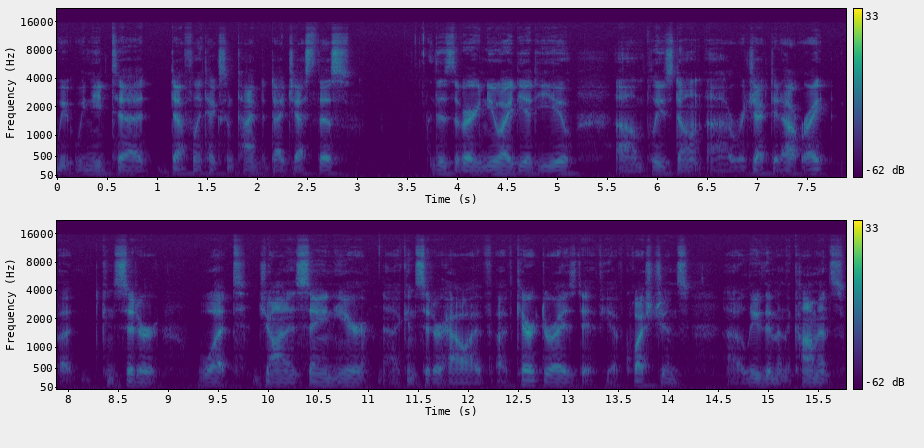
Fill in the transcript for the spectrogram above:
we, we need to definitely take some time to digest this. This is a very new idea to you. Um, please don't uh, reject it outright, but consider what John is saying here. Uh, consider how I've, I've characterized it. If you have questions, uh, leave them in the comments.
